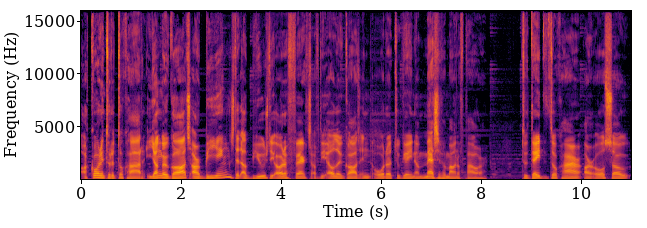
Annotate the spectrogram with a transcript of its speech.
According to the TzHaar, younger gods are beings that abuse the artifacts of the elder gods in order to gain a massive amount of power. To date, the TzHaar are also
